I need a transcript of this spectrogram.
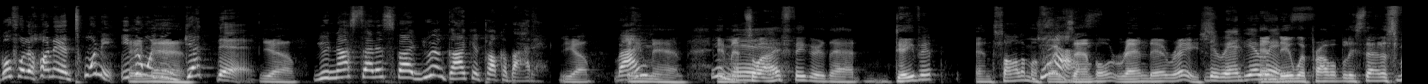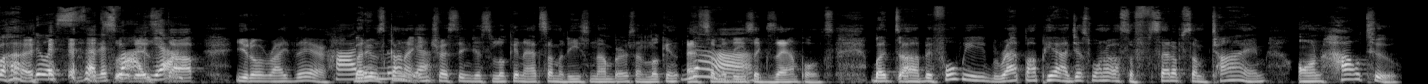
go for the 120. Even when you get there, Yeah. you're not satisfied, you and God can talk about it. Yeah. Right? Amen. Amen. Amen. So I figure that David and Solomon, for example, ran their race. They ran their and they were probably satisfied. They were satisfied. so they yeah. stopped, you know, right there. But it was kind of interesting just looking at some of these numbers and looking at some of these examples. But uh, before we wrap up here, I just want us to set up some time on how to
